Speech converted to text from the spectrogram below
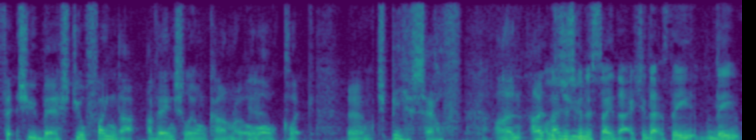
fits you best. You'll find that eventually on camera. It'll Yeah. all click. Um, just be yourself. And I was just going to say that actually. That's the the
